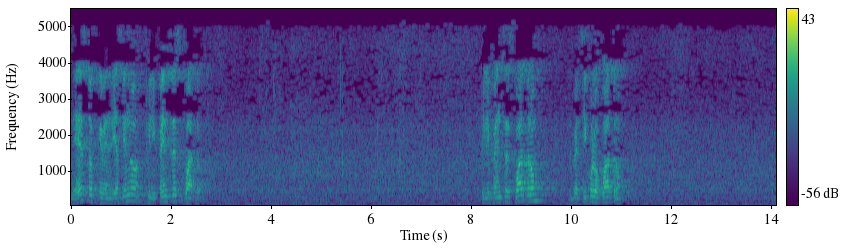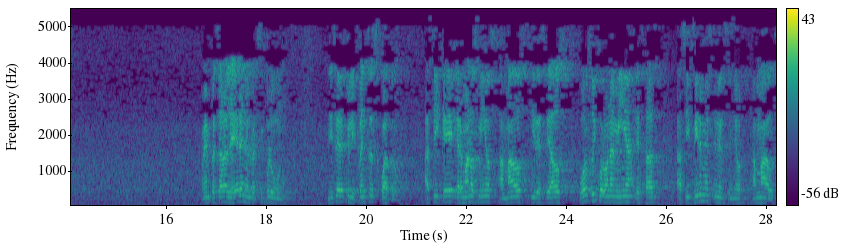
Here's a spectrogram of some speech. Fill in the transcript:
de esto que vendría siendo Filipenses 4. Filipenses 4, versículo 4. Voy a empezar a leer en el versículo 1. Dice Filipenses 4. Así que, hermanos míos, amados y deseados, gozo y corona mía, estad así firmes en el Señor, amados.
